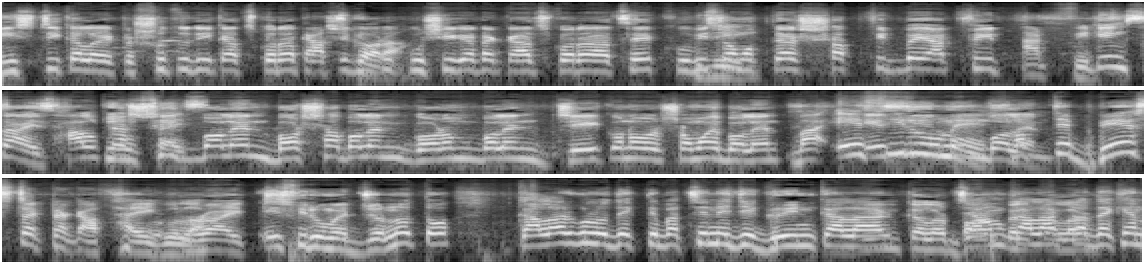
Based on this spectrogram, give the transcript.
মিষ্টি কালার একটা সুতো দিয়ে কাজ করা কাজ করা। কুশি কাটা কাজ করা আছে খুবই চমৎকার সাত ফিট বাই আট ফিট আট feet। কিং সাইজ হালকা শীত বলেন বর্ষা বলেন গরম বলেন যে কোনো সময় বলেন বা এসি রুমে বলেন সবচেয়ে বেস্ট একটা কাঁথা এগুলো Right. এসি রুমের জন্য তো কালারগুলো দেখতে পাচ্ছেন এই যে গ্রিন কালার জাম কালারটা দেখেন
